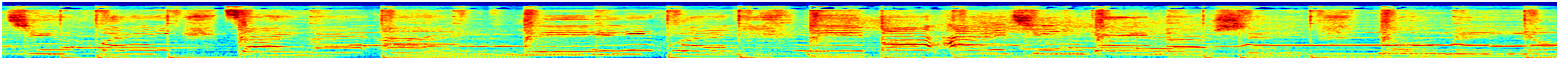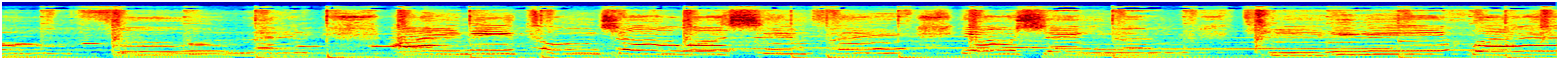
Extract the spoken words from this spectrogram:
机会再来爱一回你把爱情给了谁？有没有负累？爱你痛彻我心扉有谁能体会？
